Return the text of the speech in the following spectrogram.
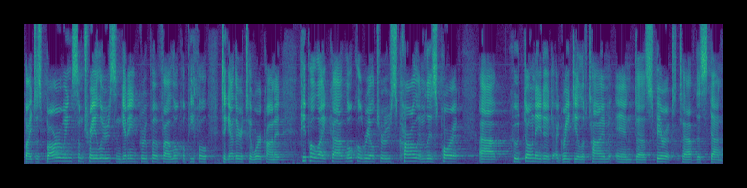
by just borrowing some trailers and getting a group of uh, local people together to work on it. People like uh, local realtors Carl and Liz Porritt, uh, who donated a great deal of time and uh, spirit to have this done.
